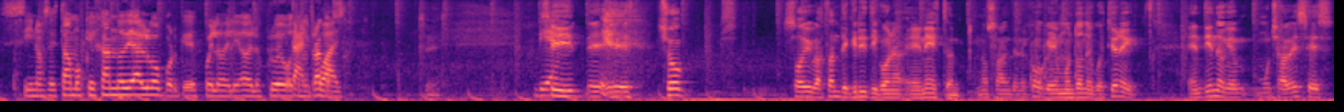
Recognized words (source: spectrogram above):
si nos estamos quejando de algo, porque después los delegados de los clubes votan Tal otra cual. cosa. Sí. Bien. Sí, eh, eh, yo soy bastante crítico en, en esto, no solamente en el juego, que hay un montón de cuestiones. Entiendo que muchas veces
